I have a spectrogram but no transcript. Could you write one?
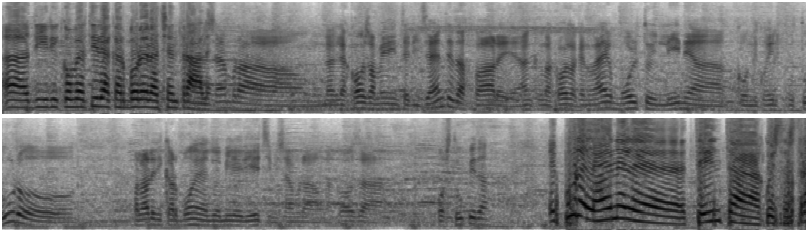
eh, di riconvertire a carbone la mi centrale? sembra una la cosa meno intelligente da fare, anche una cosa che non è molto in linea con, con il futuro. Parlare di carbone nel 2010 mi sembra una cosa un po' stupida. Eppure l'Enel eh, tenta questa strada.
